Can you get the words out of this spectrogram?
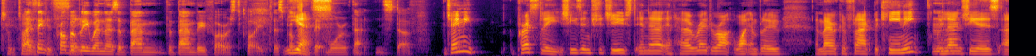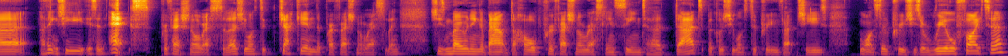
To, to I think probably when there's a bam the bamboo forest fight, there's probably Yes. a bit more of that stuff. Jaime Pressly, she's introduced in her in her red, white, and blue American flag bikini. We learn she is, uh, I think she is an ex professional wrestler. She wants to jack in the professional wrestling. She's moaning about the whole professional wrestling scene to her dad because she wants to prove that she's wants to prove she's a real fighter.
